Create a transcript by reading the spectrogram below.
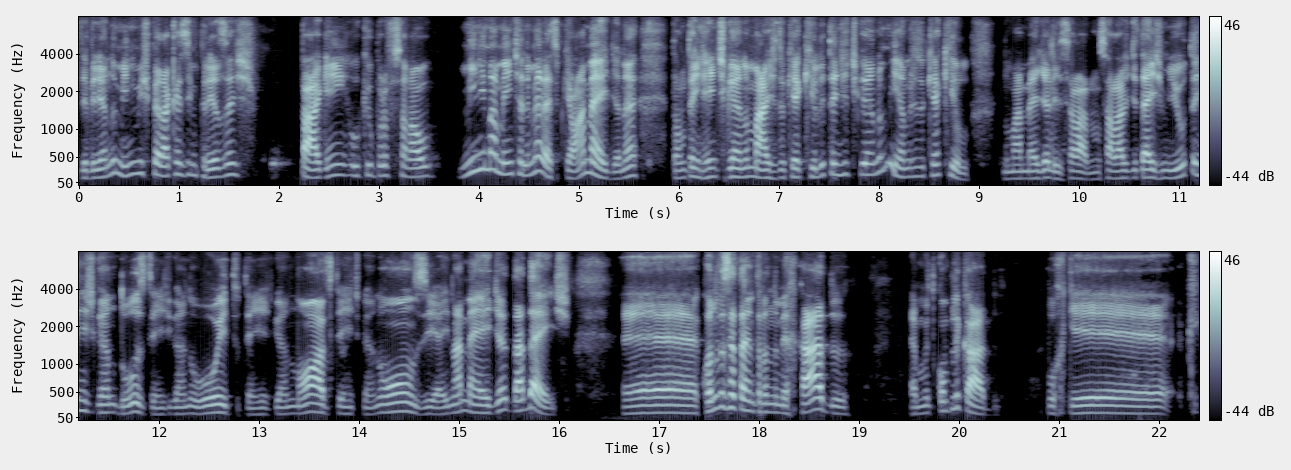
deveria, no mínimo, esperar que as empresas paguem o que o profissional minimamente ele merece, porque é uma média, né? Então tem gente ganhando mais do que aquilo e tem gente ganhando menos do que aquilo. Numa média ali, sei lá, num salário de 10 mil, tem gente ganhando 12, tem gente ganhando 8, tem gente ganhando 9, tem gente ganhando 11, aí na média dá 10. É, quando você está entrando no mercado, é muito complicado, porque o que,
